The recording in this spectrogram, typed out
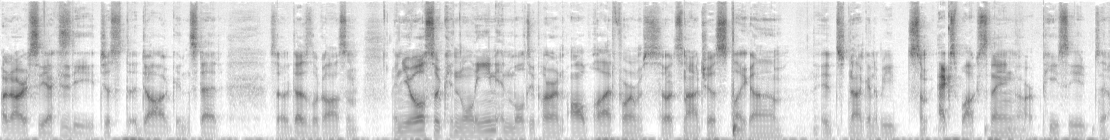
an RCXD, just a dog instead. So it does look awesome. And you also can lean in multiplayer on all platforms, so it's not just like um, it's not going to be some Xbox thing or PC. So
